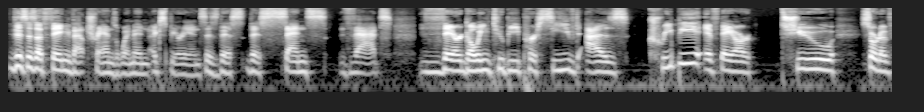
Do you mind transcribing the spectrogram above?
this is a thing that trans women experience. Is this this sense that they're going to be perceived as creepy if they are too sort of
